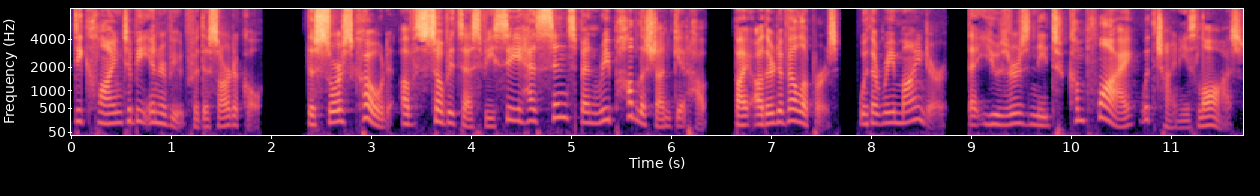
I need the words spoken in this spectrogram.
declined to be interviewed for this article. The source code of So-Vits-SVC has since been republished on GitHub by other developers with a reminder that users need to comply with Chinese laws.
